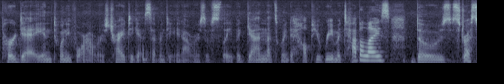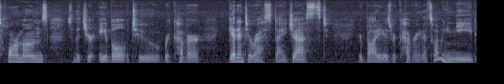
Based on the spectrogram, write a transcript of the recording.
per day in 24 hours, try to get seven to eight hours of sleep. Again, that's going to help you remetabolize those stress hormones so that you're able to recover, get into rest, digest, your body is recovering. That's why we need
